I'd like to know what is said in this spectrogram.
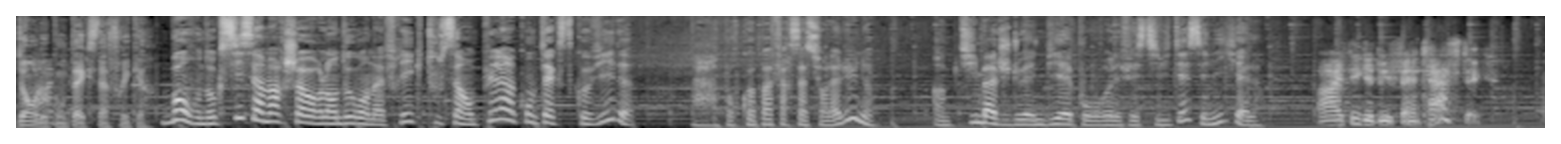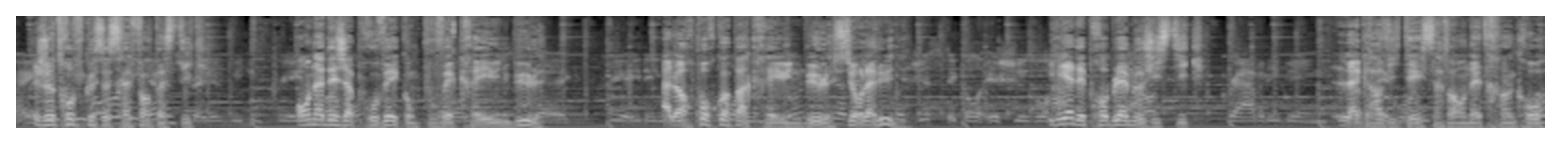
dans le contexte africain. Bon, donc si ça marche à Orlando ou en Afrique, tout ça en plein contexte Covid, bah, pourquoi pas faire ça sur la Lune? Un petit match de NBA pour ouvrir les festivités, c'est nickel. Je trouve que ce serait fantastique. On a déjà prouvé qu'on pouvait créer une bulle. Alors pourquoi pas créer une bulle sur la Lune? Il y a des problèmes logistiques. La gravité, ça va en être un gros,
